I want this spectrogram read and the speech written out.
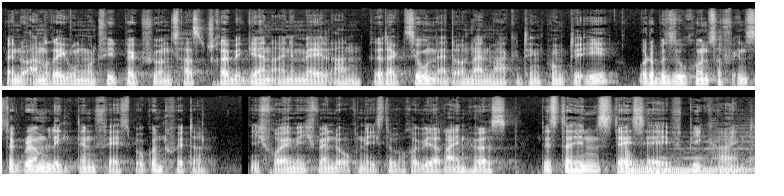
Wenn du Anregungen und Feedback für uns hast, schreibe gerne eine Mail an redaktion.onlinemarketing.de oder besuche uns auf Instagram, LinkedIn, Facebook und Twitter. Ich freue mich, wenn du auch nächste Woche wieder reinhörst. Bis dahin, stay safe, be kind.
